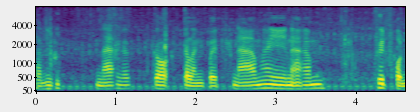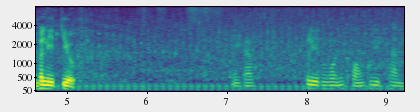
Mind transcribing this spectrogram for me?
ตอนนี้น้าก็กำลังเปิดน้ำให้น้ำพืชผลผลิตอยู่นี่ครับผลิตผลของผลิตภัณฑ์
